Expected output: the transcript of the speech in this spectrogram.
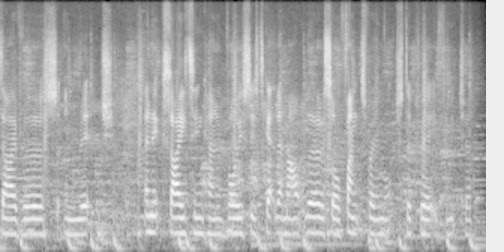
diverse and rich and exciting kind of voices to get them out there. So thanks very much to Creative Future.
